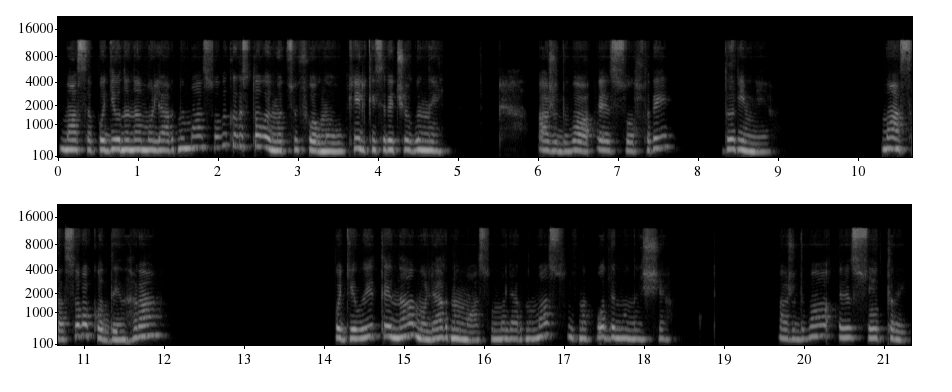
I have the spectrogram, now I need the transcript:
Маса поділена на молярну масу. Використовуємо цю формулу. Кількість речовини H2SO3 дорівнює маса 41 грам поділити на молярну масу. Молярну масу знаходимо нижче. H2SO3.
